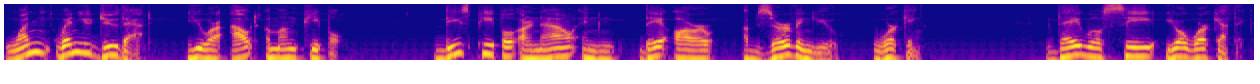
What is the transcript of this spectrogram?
When, when you do that, you are out among people. These people are now and they are observing you working. They will see your work ethic.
